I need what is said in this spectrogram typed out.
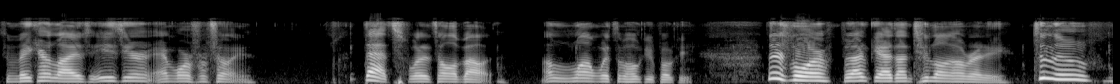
to make our lives easier and more fulfilling. That's what it's all about, along with some hokey pokey. There's more, but I've gabbed on too long already. Toodaloo!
